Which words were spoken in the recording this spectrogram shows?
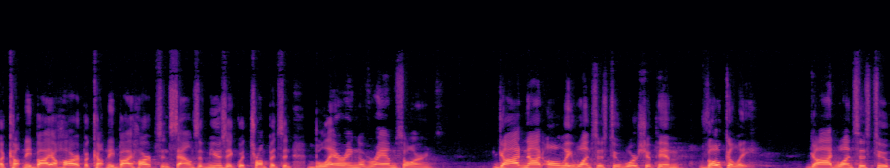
accompanied by a harp, accompanied by harps and sounds of music with trumpets and blaring of ram's horns. God not only wants us to worship Him vocally, God wants us to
